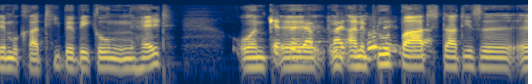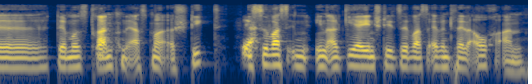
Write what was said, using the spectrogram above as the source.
Demokratiebewegungen hält. Und äh, in einem Blutbad da diese äh, Demonstranten ja. erstmal erstickt. Ja. Ist sowas in, in Algerien, steht sowas eventuell auch an?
